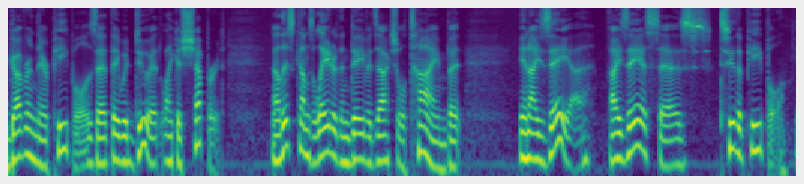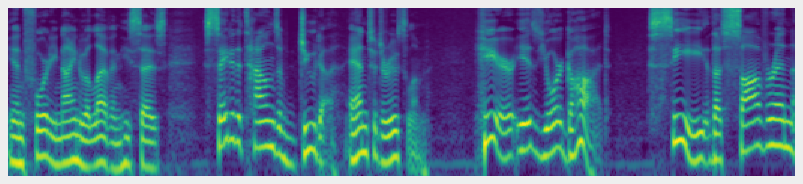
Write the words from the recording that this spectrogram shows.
governed their people, is that they would do it like a shepherd. Now, this comes later than David's actual time, but in Isaiah, Isaiah says to the people in 49 to 11, he says, Say to the towns of Judah and to Jerusalem, Here is your God. See the sovereign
